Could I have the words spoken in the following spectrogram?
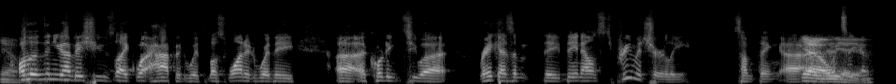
Yeah. Other than you have issues like what happened with Most Wanted, where they, uh, according to uh, Rank, has they they announced prematurely something. Uh, yeah. Oh yeah. so Yeah. be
